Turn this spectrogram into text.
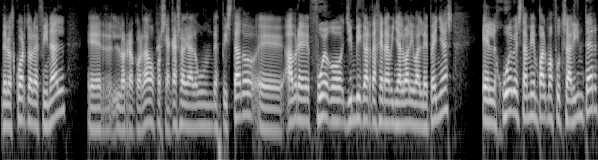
de los cuartos de final. Eh, lo recordamos por si acaso hay algún despistado. Eh, abre fuego Jimby Cartagena, Viñalbal y Valdepeñas. El jueves también Palma Futsal Inter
